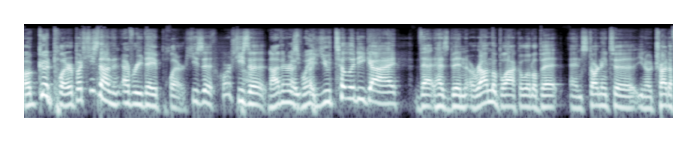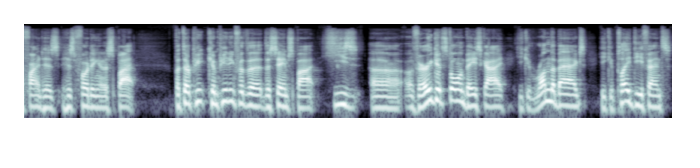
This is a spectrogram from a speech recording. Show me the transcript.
a, a good player, but he's not an everyday player. He's a of course he's not. a Neither is a, a Wade. utility guy that has been around the block a little bit and starting to you know try to find his his footing in a spot but they're pe- competing for the the same spot. He's uh, a very good stolen base guy. He can run the bags. He can play defense,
